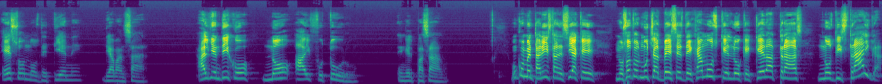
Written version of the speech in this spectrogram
Eso nos detiene de avanzar. Alguien dijo, no hay futuro en el pasado. Un comentarista decía que nosotros muchas veces dejamos que lo que queda atrás nos distraiga,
